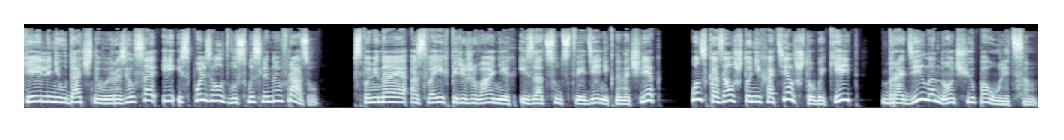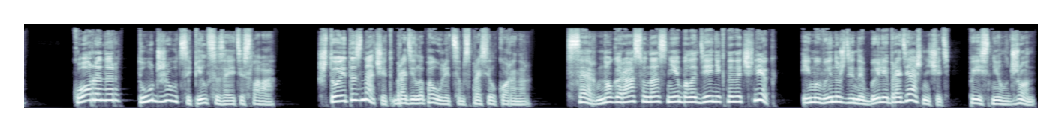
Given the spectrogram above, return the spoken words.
Келли неудачно выразился и использовал двусмысленную фразу. Вспоминая о своих переживаниях из-за отсутствия денег на ночлег, он сказал, что не хотел, чтобы Кейт бродила ночью по улицам. Коронер тут же уцепился за эти слова. «Что это значит, бродила по улицам?» — спросил Коронер. «Сэр, много раз у нас не было денег на ночлег, и мы вынуждены были бродяжничать», — пояснил Джон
